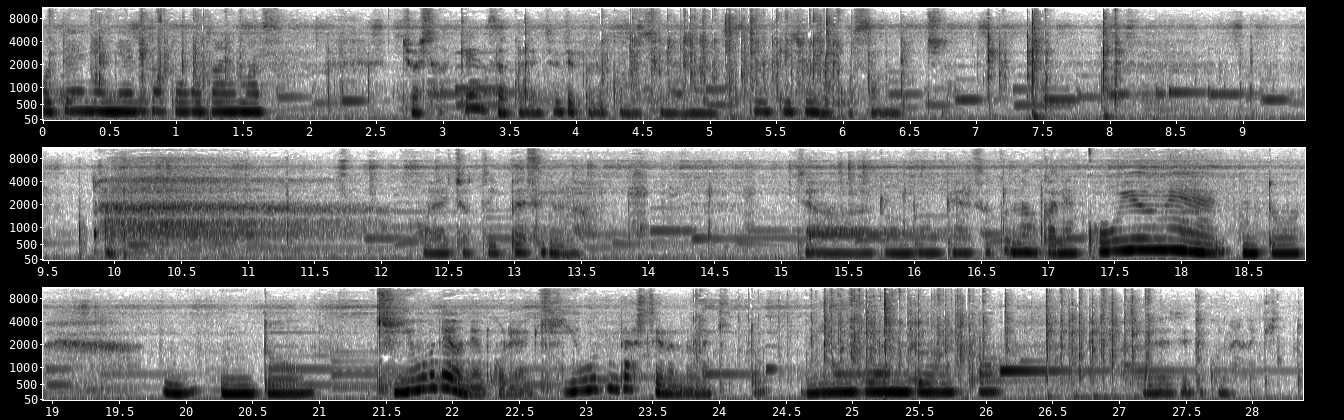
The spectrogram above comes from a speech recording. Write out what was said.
ご丁寧にありがとうございます。著者検索で出てくるかもしれない。鈴木純子さんどっちだ？これちょっといっぱいすぎるな。じゃあ論文検索。なんかねこういうねうんとうんと起用だよねこれ。起用に出してるんだなきっと。人間文化。それで出てこないなきっと。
